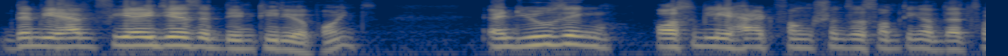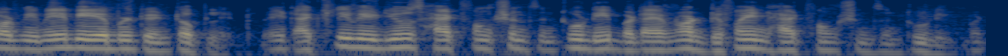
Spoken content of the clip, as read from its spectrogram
then we have Fij's at the interior points and using possibly hat functions or something of that sort we may be able to interpolate right actually we would use hat functions in 2D but I have not defined hat functions in 2D but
